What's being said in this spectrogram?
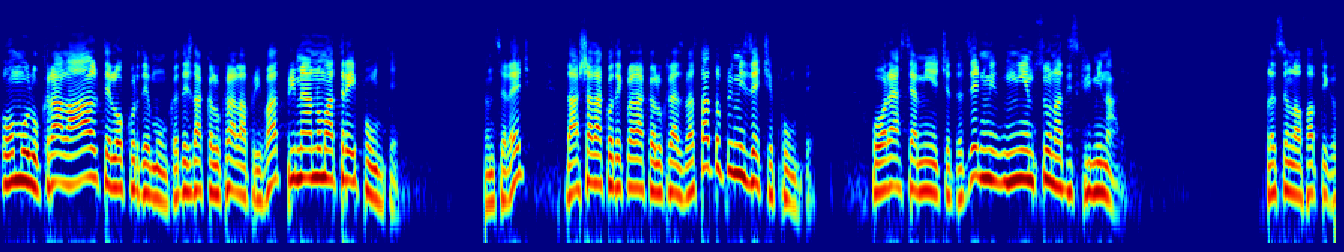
omul lucra la alte locuri de muncă, deci dacă lucra la privat, primea numai 3 puncte. Înțelegi? Dar așa dacă o declara că lucrează la stat, o primi 10 puncte. Ori astea mie cetățeni, mie îmi sună discriminare lăsând la faptul că,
